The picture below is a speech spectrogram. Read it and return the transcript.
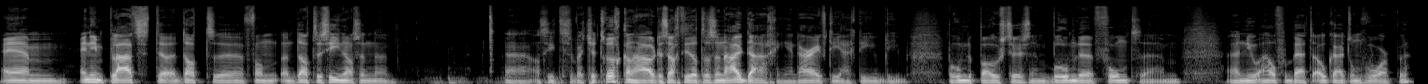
Um, en in plaats dat, uh, van dat te zien als een. Uh, als iets wat je terug kan houden, zag hij dat als een uitdaging. En daar heeft hij eigenlijk die, die beroemde posters en beroemde font, um, uh, nieuw alfabet, ook uit ontworpen.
